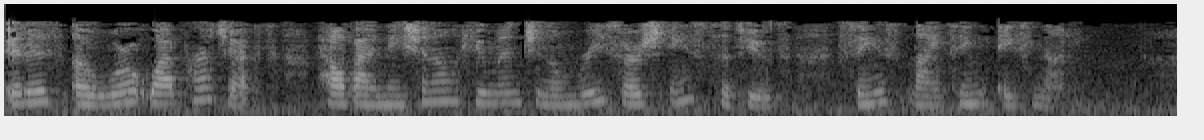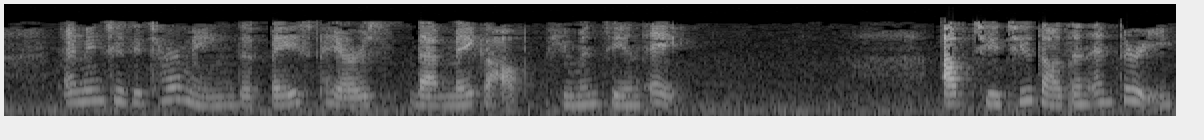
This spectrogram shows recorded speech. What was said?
It is a worldwide project held by National Human Genome Research Institute since 1989 aiming to determine the base pairs that make up human DNA. Up to 2003,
